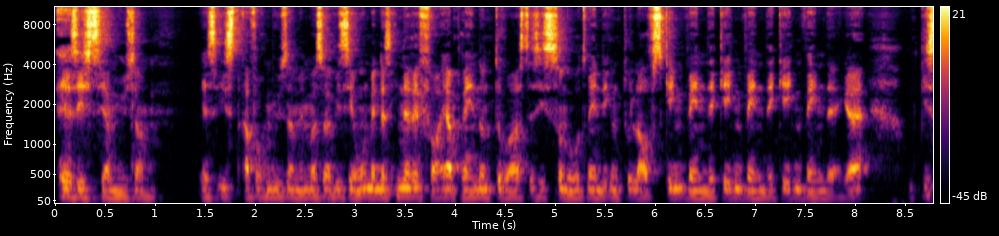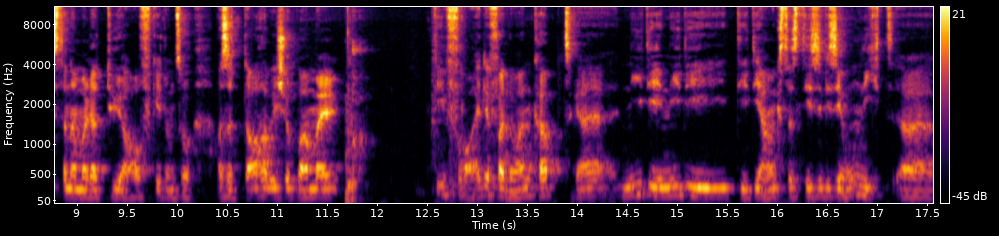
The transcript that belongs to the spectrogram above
es ist sehr mühsam. Es ist einfach mühsam, wenn man so eine Vision, wenn das innere Feuer brennt und du weißt, das ist so notwendig und du laufst gegen Wände, gegen Wände, gegen Wände, gell? und bis dann einmal eine Tür aufgeht und so. Also da habe ich schon ein paar Mal die Freude verloren gehabt, gell? nie, die, nie die, die, die Angst, dass diese Vision nicht äh,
